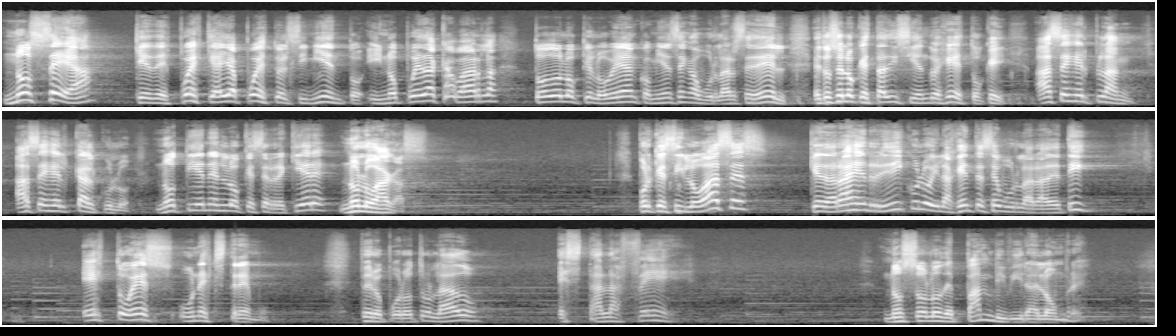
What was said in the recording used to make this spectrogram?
No sea que después que haya puesto el cimiento y no pueda acabarla, todos los que lo vean comiencen a burlarse de él. Entonces lo que está diciendo es esto, ok, haces el plan, haces el cálculo, no tienes lo que se requiere, no lo hagas. Porque si lo haces, quedarás en ridículo y la gente se burlará de ti. Esto es un extremo. Pero por otro lado está la fe. No solo de pan vivirá el hombre,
